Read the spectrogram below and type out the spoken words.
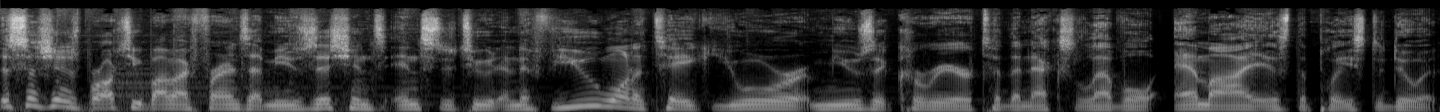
This session is brought to you by my friends at Musicians Institute. And if you want to take your music career to the next level, MI is the place to do it.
